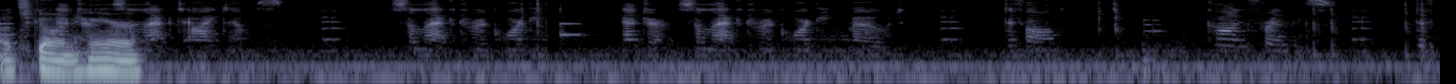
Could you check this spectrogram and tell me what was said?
Let's go in Enter here. Select items. Select recording. Enter select recording mode. Default. Conference. Def-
